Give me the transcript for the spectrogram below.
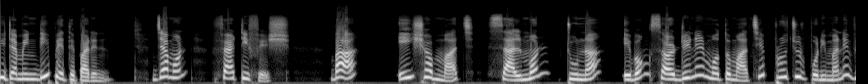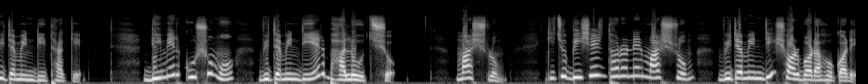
ভিটামিন ডি পেতে পারেন, যেমন ফ্যাটি ফিশ বা এই সব মাছ স্যালমন, টুনা এবং সার্ডিনের মতো মাছে প্রচুর পরিমাণে ভিটামিন ডি থাকে। ডিমের কুসুমও ভিটামিন ডি এর ভালো উৎস। মাশরুম, কিছু বিশেষ ধরনের মাশরুম ভিটামিন ডি সরবরাহ করে।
